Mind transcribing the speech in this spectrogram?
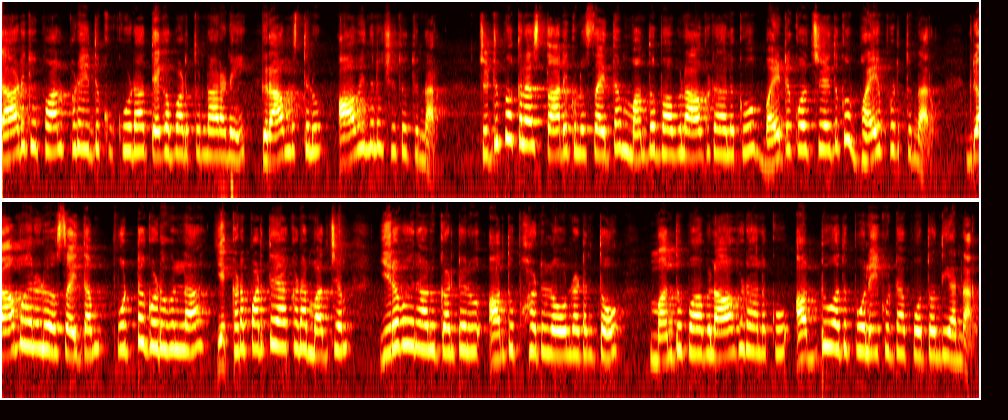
దాడికి పాల్పడేందుకు కూడా తెగబడుతున్నారని గ్రామస్తులు ఆవేదన చెందుతున్నారు. చుట్టుపక్కల స్థానికులు సైతం మందుబాబుల ఆగడాలకు బయటకు వచ్చేందుకు భయపడుతున్నారు. గ్రామాలలో సైతం పుట్టగొడుగుల్లా ఎక్కడ పడితే అక్కడ మద్యం ఇరవై నాలుగు గంటలు అందుబాటులో ఉండటంతో మందుబాబుల ఆగడాలకు అడ్డు అదుపు లేకుండా పోతోంది అన్నారు.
